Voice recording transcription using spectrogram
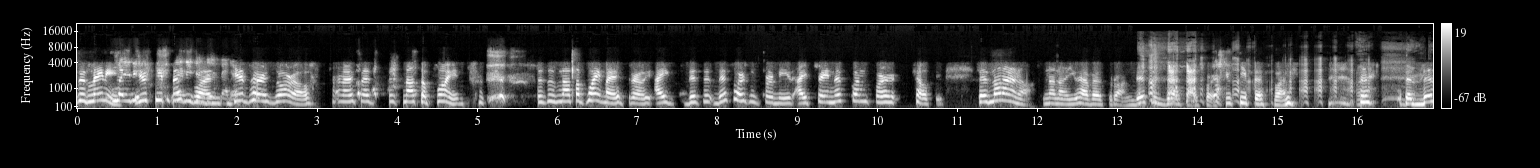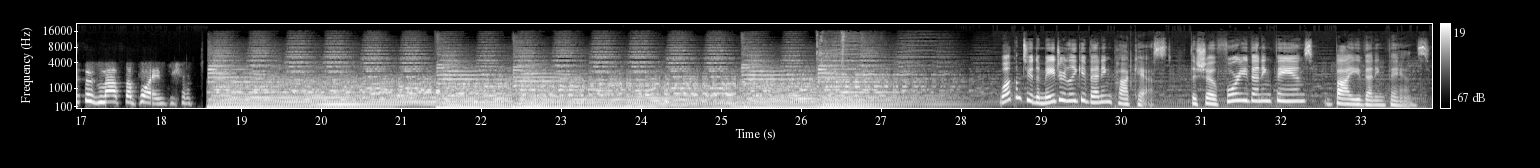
Said, Lainey, Lainey- you keep this do one. Give her Zorro. And I said, that's not the point. this is not the point, Maestro. I this is this horse is for me. I train this one for Chelsea. She says, no, no, no, no, no, no. You have it wrong. This is dressage horse. You keep this one. Said, this is not the point. Welcome to the Major League Eventing Podcast, the show for eventing fans by eventing fans.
